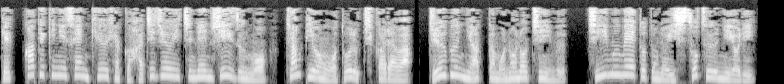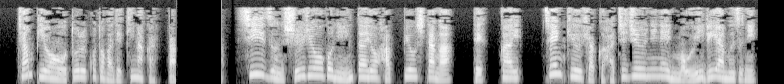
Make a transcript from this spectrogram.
結果的に1981年シーズンもチャンピオンを取る力は十分にあったもののチーム、チームメイトとの意思疎通により、チャンピオンを取ることができなかった。シーズン終了後に引退を発表したが、撤回、1982年もウィリアムズに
